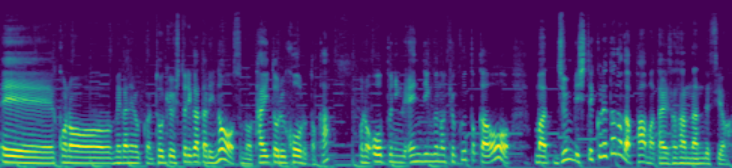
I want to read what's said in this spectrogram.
えー、このメガネロックの東京一人語りのそのタイトルコールとか、このオープニング、エンディングの曲とかを、まあ、準備してくれたのがパーマ大佐さんなんですよ。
